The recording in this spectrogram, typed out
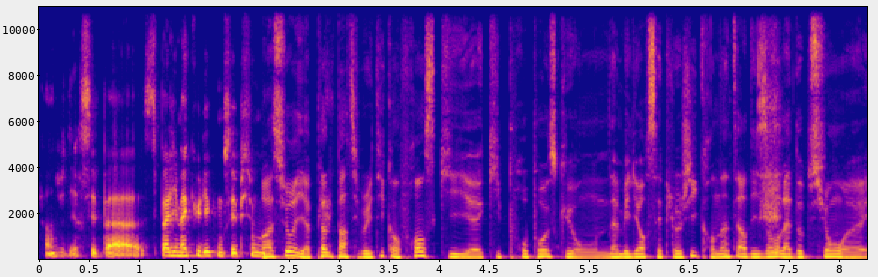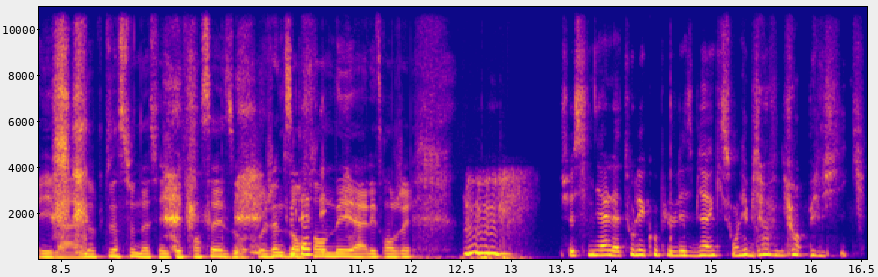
enfin, je veux dire, c'est pas, c'est pas l'immaculée conception. Rassure, il y a plein de partis politiques en France qui, euh, qui proposent qu'on améliore cette logique en interdisant l'adoption euh, et la- l'obtention de nationalité française aux, aux jeunes enfants fait. nés à l'étranger. Je signale à tous les couples lesbiens qui sont les bienvenus en Belgique.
